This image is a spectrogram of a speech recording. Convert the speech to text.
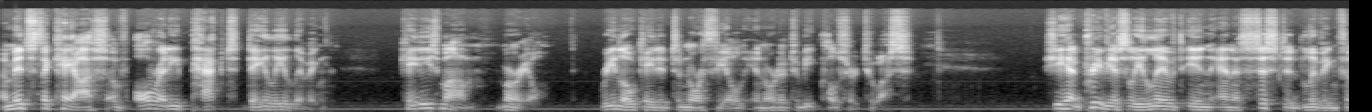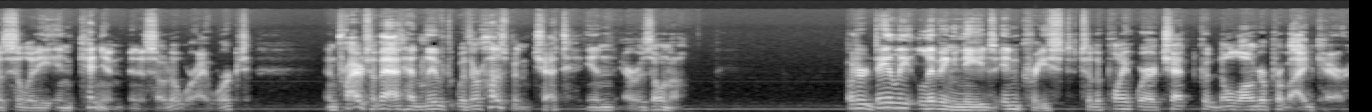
Amidst the chaos of already packed daily living, Katie's mom, Muriel, relocated to Northfield in order to be closer to us. She had previously lived in an assisted living facility in Kenyon, Minnesota, where I worked, and prior to that had lived with her husband, Chet, in Arizona. But her daily living needs increased to the point where Chet could no longer provide care.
